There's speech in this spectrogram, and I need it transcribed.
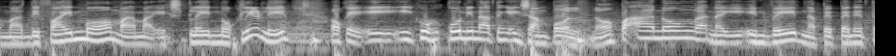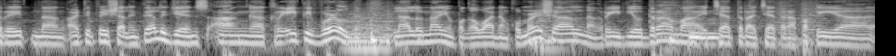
ma-define mo, ma, ma-explain mo clearly, okay, i- i- kunin nating example, no? Paanong ah, nai-invade, na penetrate ng artificial intelligence ang ah, creative world, lalo na yung paggawa ng commercial, ng radio drama, Mm. etc. etc. Paki ah,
